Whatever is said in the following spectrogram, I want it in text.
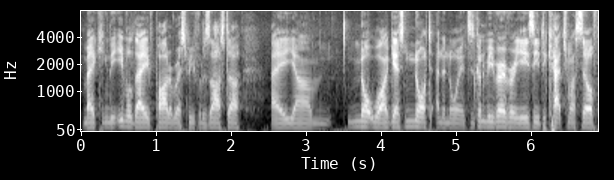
making the Evil Dave part of Recipe for Disaster a um, not well, I guess not an annoyance. It's going to be very, very easy to catch myself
